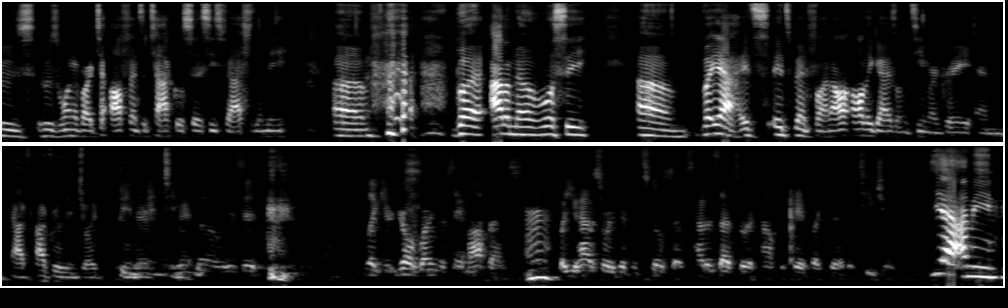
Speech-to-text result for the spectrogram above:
who's who's one of our t- offensive tackles, says he's faster than me. Um, but I don't know. We'll see. Um, but yeah, it's it's been fun. All, all the guys on the team are great, and I've I've really enjoyed being their teammate. though, is it like you're, you're all running the same offense, Mhm. but you have sort of different skill sets? How does that sort of complicate like the, the teaching? Yeah, I mean,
